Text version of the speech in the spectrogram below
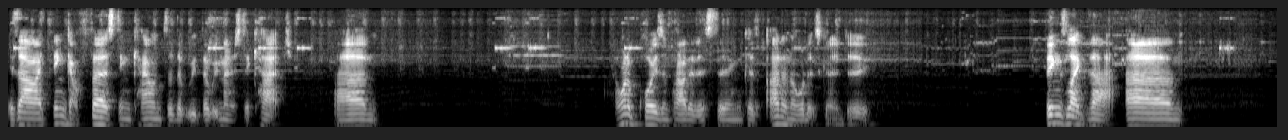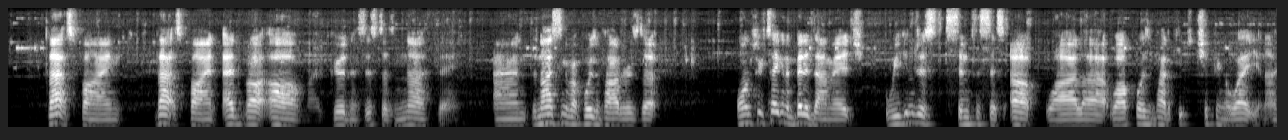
Is our I think our first encounter that we that we managed to catch. Um, I want to poison powder this thing because I don't know what it's going to do. Things like that. Um, that's fine. That's fine. Edvard, oh my goodness, this does nothing. And the nice thing about Poison Powder is that once we've taken a bit of damage, we can just synthesis up while uh, while Poison Powder keeps chipping away, you know?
